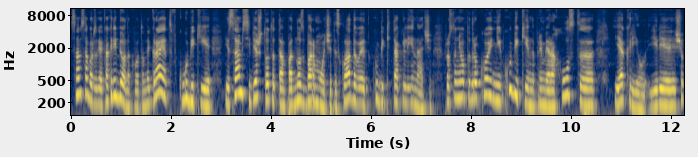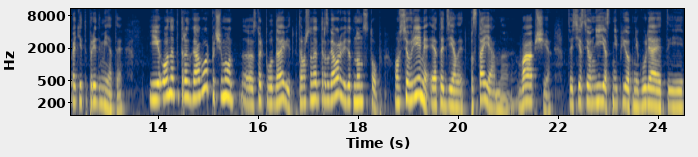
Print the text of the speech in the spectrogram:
Сам с собой разговаривает, как ребенок, вот он играет в кубики и сам себе что-то там под нос бормочет и складывает кубики так или иначе. Просто у него под рукой не кубики, например, а холст э, и акрил или еще какие-то предметы. И он этот разговор, почему он э, столь плодовит? Потому что он этот разговор ведет нон-стоп. Он все время это делает, постоянно, вообще. То есть, если он не ест, не пьет, не гуляет и,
